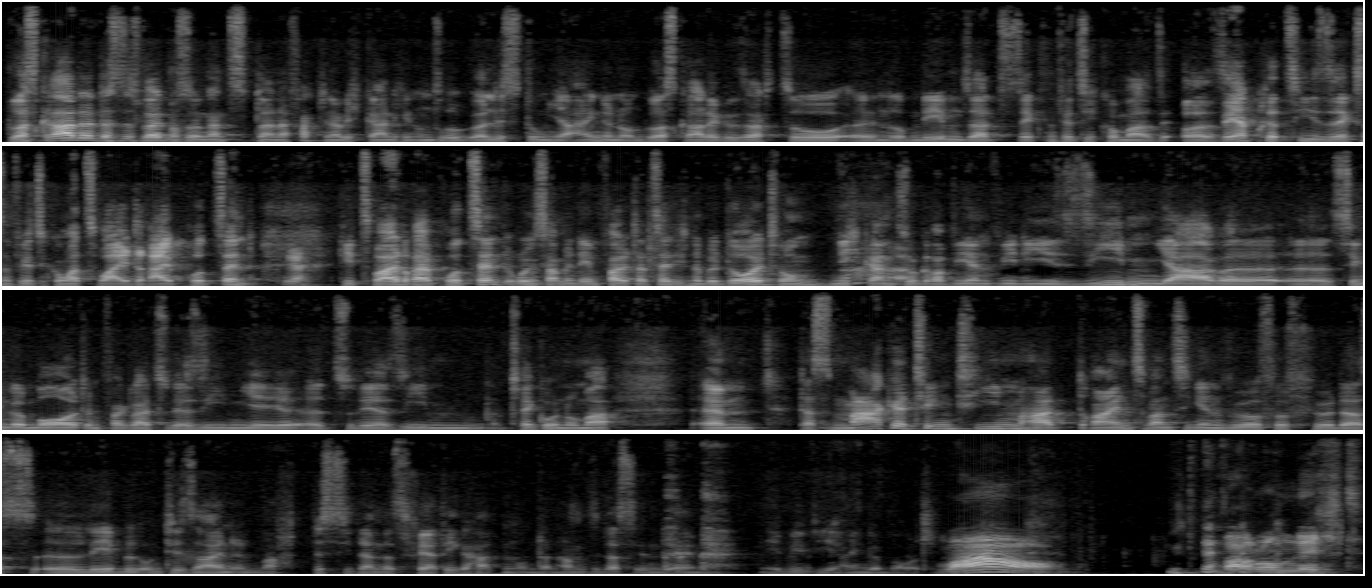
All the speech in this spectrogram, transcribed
Du hast gerade, das ist vielleicht noch so ein ganz kleiner Fakt, den habe ich gar nicht in unsere Überlistung hier eingenommen. Du hast gerade gesagt, so in so einem Nebensatz 46, oder sehr präzise 46,23 Prozent. Ja. Die 2-3 Prozent übrigens haben in dem Fall tatsächlich eine Bedeutung, nicht ah. ganz so gravierend wie die sieben Jahre äh, Single Malt im Vergleich zu der sieben, äh, zu der sieben Trikotnummer. Ähm, das Marketing-Team hat 23 Entwürfe für das äh, Label und Design entmacht, bis sie dann das Fertige hatten und dann haben sie das in der ABV eingebaut. Wow! Warum nicht?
